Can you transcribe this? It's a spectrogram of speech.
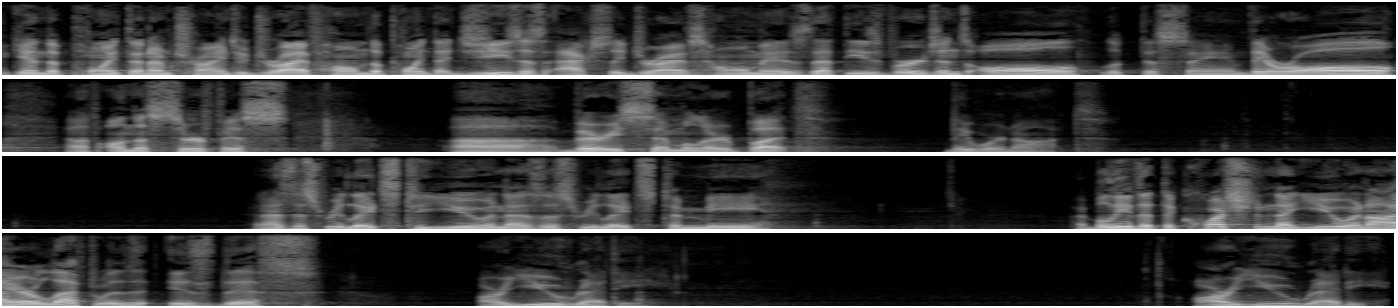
Again, the point that I'm trying to drive home, the point that Jesus actually drives home is that these virgins all look the same. They were all, uh, on the surface, uh, very similar, but they were not. And as this relates to you and as this relates to me, I believe that the question that you and I are left with is this Are you ready? Are you ready?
